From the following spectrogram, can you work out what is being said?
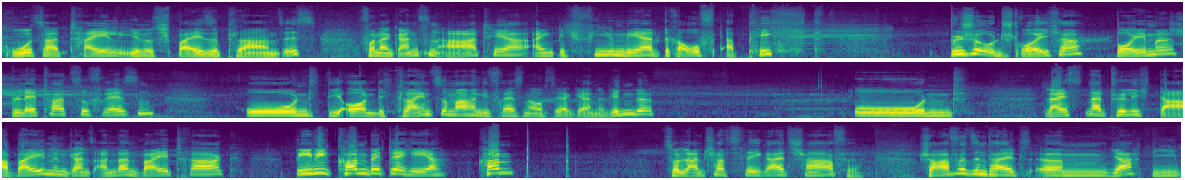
großer Teil ihres Speiseplans ist, von der ganzen Art her eigentlich viel mehr drauf erpicht, Büsche und Sträucher, Bäume, Blätter zu fressen und die ordentlich klein zu machen. Die fressen auch sehr gerne Rinde und leisten natürlich dabei einen ganz anderen Beitrag. Baby, komm bitte her, komm zur Landschaftspflege als Schafe. Schafe sind halt, ähm, ja, die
